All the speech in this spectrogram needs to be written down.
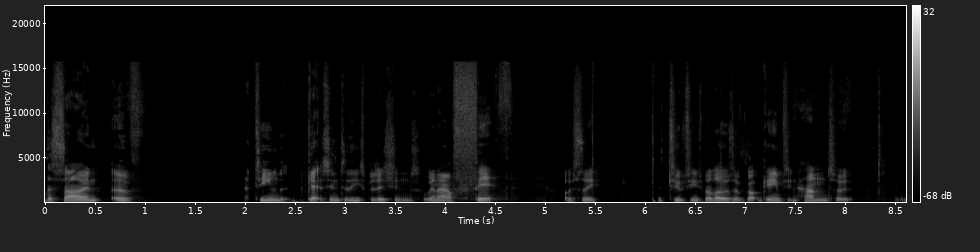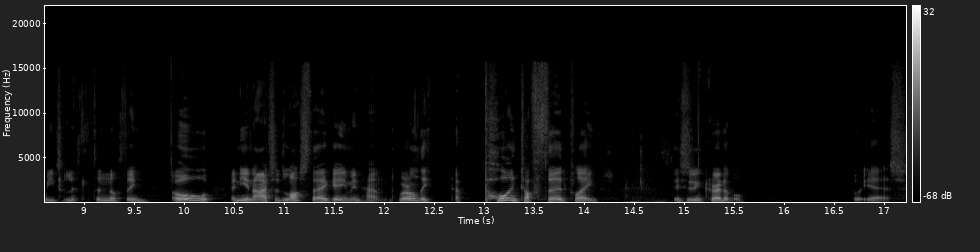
the sign of a team that gets into these positions. We're now fifth. Obviously, the two teams below us have got games in hand, so it means little to nothing. Oh, and United lost their game in hand. We're only a point off third place. This is incredible. But yes,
